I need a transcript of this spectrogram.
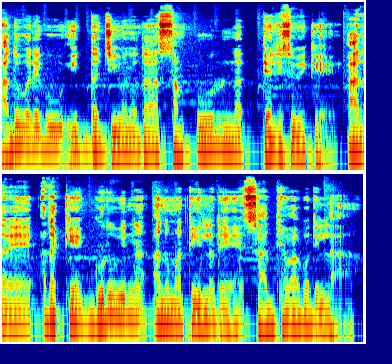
ಅದುವರೆಗೂ ಇದ್ದ ಜೀವನದ ಸಂಪೂರ್ಣ ತ್ಯಜಿಸುವಿಕೆ. ಆದರೆ ಅದಕ್ಕೆ ಗುರುವಿನ ಅನುಮತಿ ಇಲ್ಲದೆ ಸಾಧ್ಯವಾಗೋದಿಲ್ಲ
